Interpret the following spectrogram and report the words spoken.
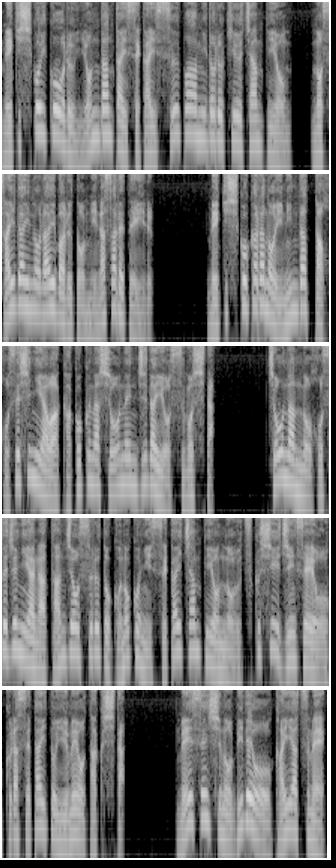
メキシコイコール4団体世界スーパーミドル級チャンピオンの最大のライバルとみなされている。メキシコからの移民だったホセシニアは過酷な少年時代を過ごした。長男のホセジュニアが誕生するとこの子に世界チャンピオンの美しい人生を送らせたいと夢を託した。名選手のビデオを買い集め、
